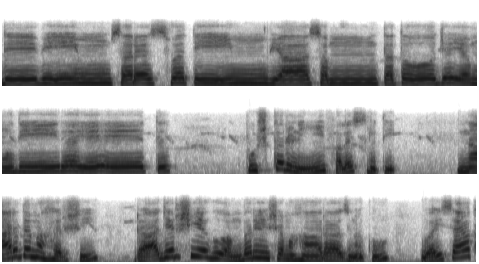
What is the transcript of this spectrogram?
దేవీం సరస్వతీం వ్యాసం తతో జయముదీరయేత్. పుష్కరిణి ఫలశ్రుతి నారద మహర్షి రాజర్షియగు అంబరీష మహారాజునకు వైశాఖ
